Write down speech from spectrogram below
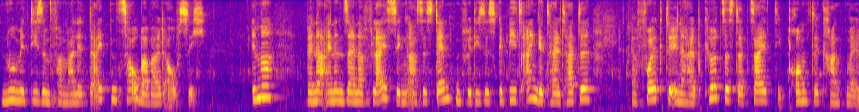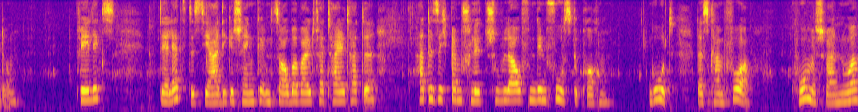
nur mit diesem vermaledeiten Zauberwald auf sich? Immer wenn er einen seiner fleißigen Assistenten für dieses Gebiet eingeteilt hatte, erfolgte innerhalb kürzester Zeit die prompte Krankmeldung. Felix, der letztes Jahr die Geschenke im Zauberwald verteilt hatte, hatte sich beim Schlittschuhlaufen den Fuß gebrochen. Gut, das kam vor. Komisch war nur,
